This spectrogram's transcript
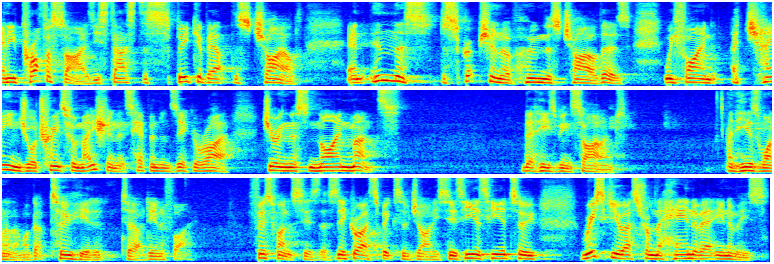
and he prophesies. He starts to speak about this child. And in this description of whom this child is, we find a change or transformation that's happened in Zechariah during this nine months that he's been silent. And here's one of them. I've got two here to, to identify. First one, says this Zechariah speaks of John. He says, He is here to rescue us from the hand of our enemies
